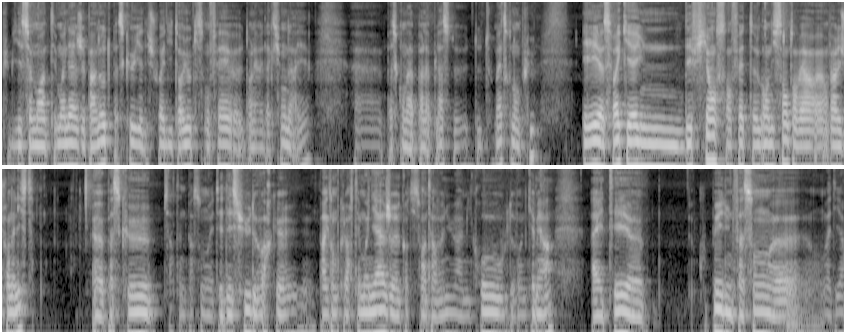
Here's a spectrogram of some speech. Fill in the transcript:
publier seulement un témoignage et pas un autre parce qu'il y a des choix éditoriaux qui sont faits euh, dans les rédactions derrière, euh, parce qu'on n'a pas la place de, tout mettre non plus. Et euh, c'est vrai qu'il y a une défiance en fait grandissante envers, envers les journalistes, parce que certaines personnes ont été déçues de voir que, par exemple, que leur témoignage, quand ils sont intervenus à un micro ou devant une caméra, a été coupé d'une façon, va dire,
